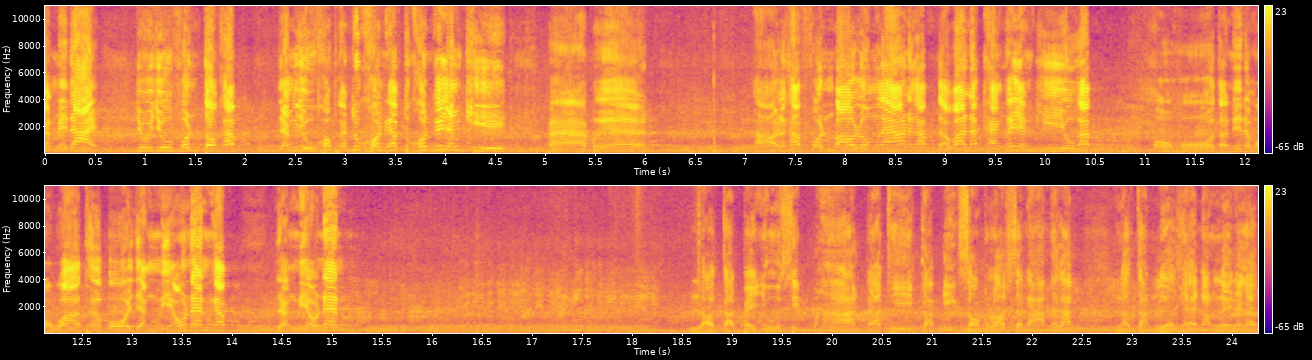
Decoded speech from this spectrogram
กันไม่ได้ อยู่ๆฝนตกครับ ยังอยู่ครบกันทุกคนครับ ทุกคนก็ยังขี่อ่าเมื่อเอาละครับ ฝนเบาลงแล้วนะครับ แต่ว่านักแข่งก็ยังขี่อยู่ครับ โอ้โห ตอนนี้ต้องบอกว่าเทอร์โบยังเหนียวแน่นครับ ยังเหนียวแน่น เราตัดไปอยู่ 15 นาทีกับอีก 2 รอบสนามนะครับ เราตัดเหลือแค่นั้นเลยนะครับ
